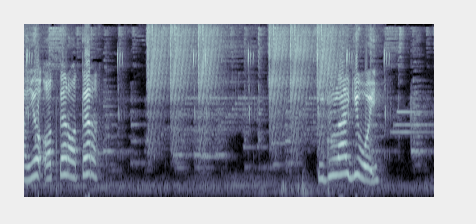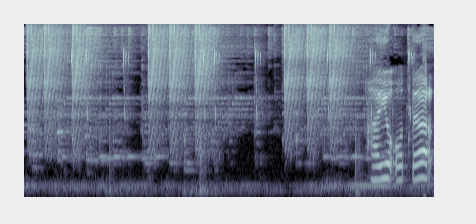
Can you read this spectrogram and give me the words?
Ayo, oter, oter. Tujuh lagi, woi. Ayo, oter.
